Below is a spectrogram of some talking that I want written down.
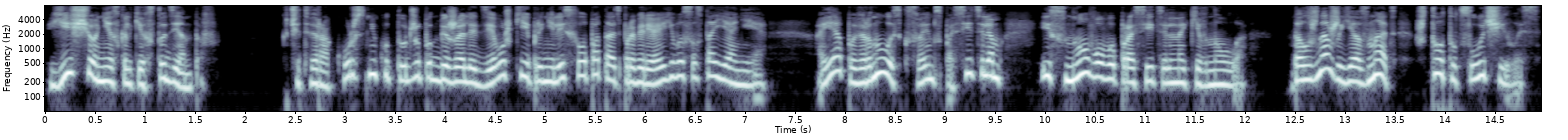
еще нескольких студентов. К четверокурснику тут же подбежали девушки и принялись хлопотать, проверяя его состояние. А я повернулась к своим спасителям и снова вопросительно кивнула. Должна же я знать, что тут случилось.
